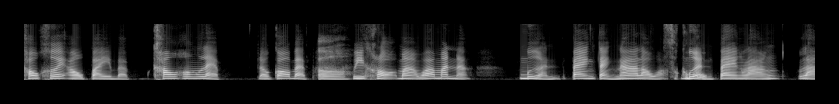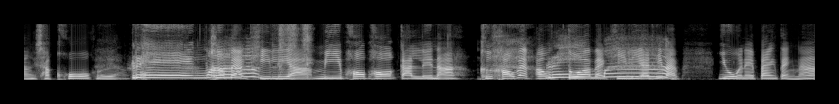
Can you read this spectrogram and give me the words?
เขาเคยเอาไปแบบเข้าห้องแลบแล้วก็แบบเออวิเคราะห์มาว่ามันอะ เหมือนแปรงแต่งหน้าเราอะสกปรกเหมือนแปรงล้างล้างชักโครกเลยอะแรงมากคือแบคทีเรียมีพอๆกันเลยนะ คือเขาแบบเอาแรงตัวแบคทีเรียมากที่แบบอยู่ในแปรงแต่งหน้า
